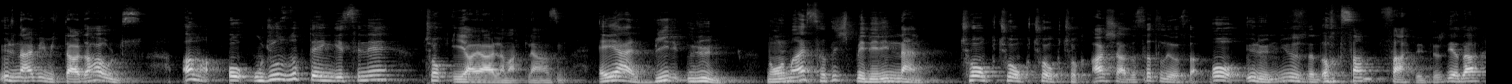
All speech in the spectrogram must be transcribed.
ürünler bir miktar daha ucuz. Ama o ucuzluk dengesini çok iyi ayarlamak lazım. Eğer bir ürün normal satış bedelinden çok çok çok çok aşağıda satılıyorsa o ürün %90 sahtedir ya da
